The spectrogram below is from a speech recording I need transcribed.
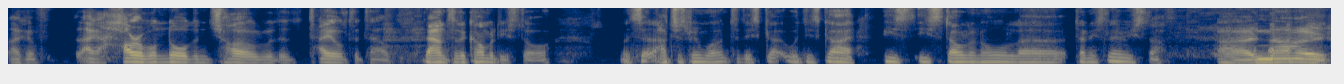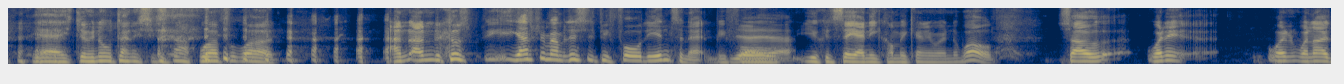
like a like a horrible northern child with a tale to tell, down to the comedy store. and said, "I've just been working to this guy with this guy. He's he's stolen all uh, Denis Leary stuff. Oh no! Yeah, he's doing all Denis's stuff, word for word. And and because you have to remember, this is before the internet, before Yeah, you could see any comic anywhere in the world. So when it when when I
